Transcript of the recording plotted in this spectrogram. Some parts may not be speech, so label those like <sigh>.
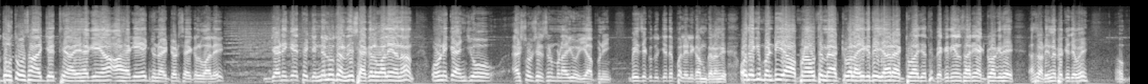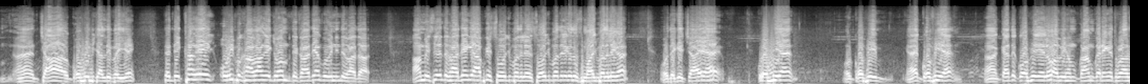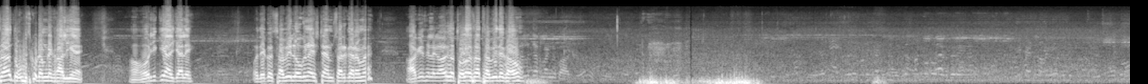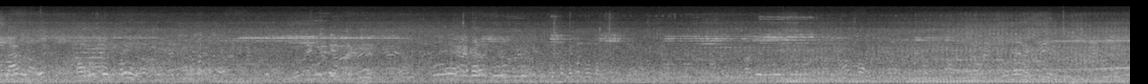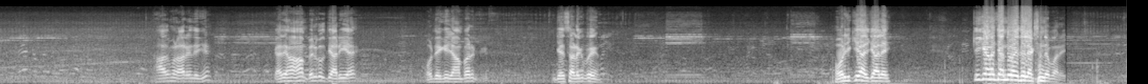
ਦੋਸਤੋ ਅਸਾਂ ਅੱਜ ਇੱਥੇ ਆਏ ਹੈਗੇ ਆ ਆ ਹੈਗੇ ਇਹ ਯੂਨਾਈਟਿਡ ਸਾਈਕਲ ਵਾਲੇ ਜਿਹੜੇ ਕਿ ਇੱਥੇ ਜਿੰਨੇ ਲੁਧਿਆਣੇ ਦੇ ਸਾਈਕਲ ਵਾਲੇ ਆ ਨਾ ਉਹਨਾਂ ਨੇ ਇੱਕ ਐਨਜੀਓ ਐਸੋਸੀਏਸ਼ਨ ਬਣਾਈ ਹੋਈ ਆ ਆਪਣੀ ਬੇਸ ਇੱਕ ਦੂਜੇ ਦੇ ਭਲੇ ਲਈ ਕੰਮ ਕਰਾਂਗੇ ਉਹ ਦੇਖੀ ਬੰਟੀ ਆ ਆਪਣਾ ਉੱਥੇ ਮੈਂ ਐਕਟਿਵਾ ਲਾਈ ਕਿਤੇ ਯਾਰ ਐਕਟਿਵਾ ਜਿੱਥੇ ਵਿਕਦੀਆਂ ਸਾਰੀਆਂ ਐਕਟਿਵਾ ਕਿਤੇ ਸਾਡੇ ਨਾਲ ਵਿਕ ਜਾਵੇ ਹਾਂ ਚਾਹ ਕੌਫੀ ਵੀ ਚੱਲਦੀ ਪਈ ਹੈ ਤੇ ਦੇਖਾਂਗੇ ਉਹੀ ਵਿਖਾਵਾਂਗੇ ਜੋ ਹਮ ਦਿਖਾਦੇ ਆ ਕੋਈ ਨਹੀਂ ਦਿਖਾਦਾ हम इसलिए दिखाते हैं कि आपकी सोच बदले सोच बदलेगी तो समाज बदलेगा और देखिए चाय है कॉफ़ी है और कॉफ़ी है कॉफ़ी है। हाँ कहते कॉफ़ी ले लो, अभी हम काम करेंगे थोड़ा सा, दो बिस्कुट हमने खा लिए हैं। हाँ और जी क्या हाल चाल है? और देखो, सभी लोग ना इस टाइम सरगर्म है। आगे से लगाओ थोड़ा सा सभी दिखाओ। हाथ मिला रहे हैं देखिए कहते हाँ हाँ बिल्कुल तैयारी है और देखिए यहाँ पर जैसे सड़क पे और जी की हाल चाल है ਕੀ ਕਹਿਣਾ ਚਾਹੁੰਦੇ ਹੋ ਅੱਜ ਦੇ ਇਲੈਕਸ਼ਨ ਦੇ ਬਾਰੇ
